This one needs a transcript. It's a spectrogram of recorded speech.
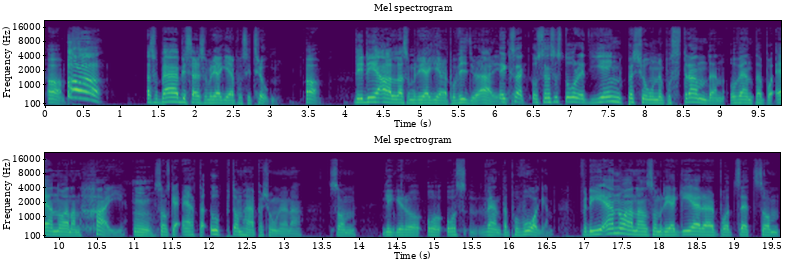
Ja. Ah! Alltså bebisar som reagerar på citron. Ja. Det är det alla som reagerar på videor är egentligen. Exakt, och sen så står det ett gäng personer på stranden och väntar på en och annan haj Mm. som ska äta upp de här personerna som ligger och, och, och väntar på vågen. För det är en och annan som reagerar på ett sätt som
